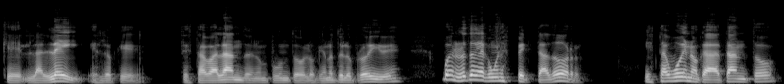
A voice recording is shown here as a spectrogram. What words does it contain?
que la ley es lo que te está avalando en un punto, lo que no te lo prohíbe, bueno, otro queda como un espectador. Y está bueno cada tanto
